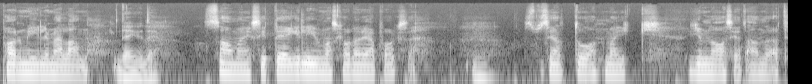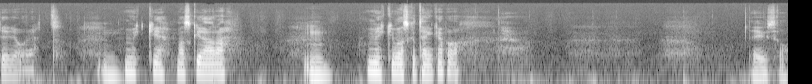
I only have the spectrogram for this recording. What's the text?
par mil emellan. Det är ju det. Så har man ju sitt eget liv man ska hålla reda på också. Mm. Speciellt då när man gick gymnasiet andra tredje året. Mm. Mycket man ska göra. Mm. Mycket man ska tänka på. Det är ju så.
